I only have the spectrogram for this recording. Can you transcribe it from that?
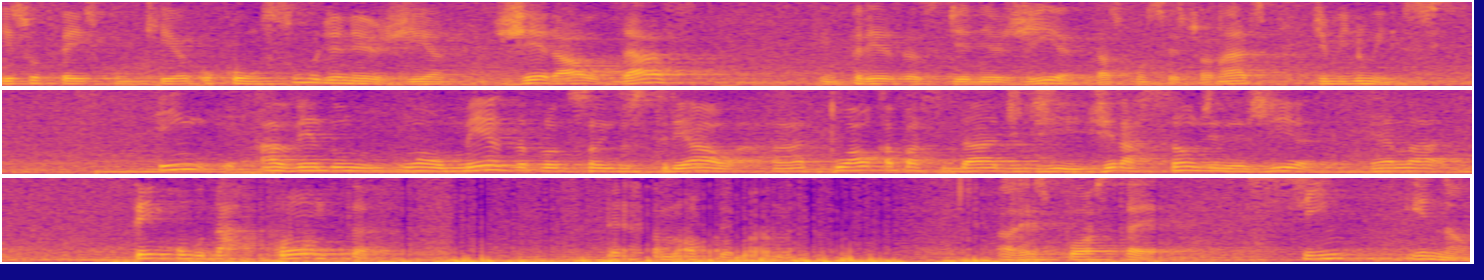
Isso fez com que o consumo de energia geral das empresas de energia, das concessionárias, diminuísse. Em havendo um, um, aumento da produção industrial, a atual capacidade de geração de energia, ela tem como dar conta dessa nova demanda? A resposta é sim e não.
